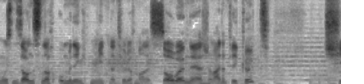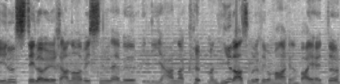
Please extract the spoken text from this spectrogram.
Muss ihn sonst noch unbedingt mit natürlich mal sowen, er ist schon weiterentwickelt. Chill, Stella will ich auch noch ein bisschen Level. Iliana könnte man hier lassen, weil ich lieber Marke dabei hätte.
